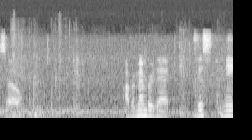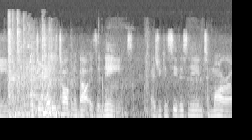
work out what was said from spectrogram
So I remember that this name, what they're, what talking about is the names. As you can see, this name, Tamara,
